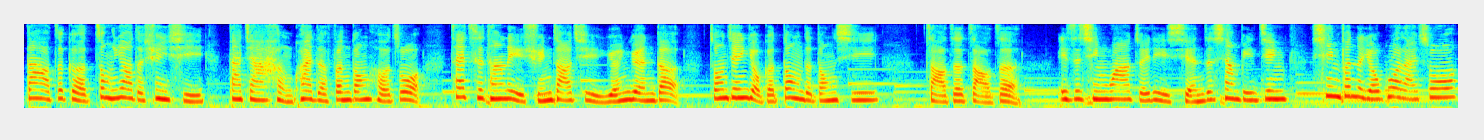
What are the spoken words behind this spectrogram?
到这个重要的讯息，大家很快的分工合作，在池塘里寻找起圆圆的、中间有个洞的东西。找着找着，一只青蛙嘴里衔着橡皮筋，兴奋地游过来说：“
